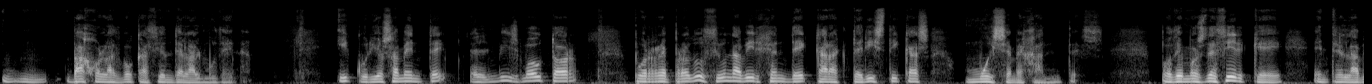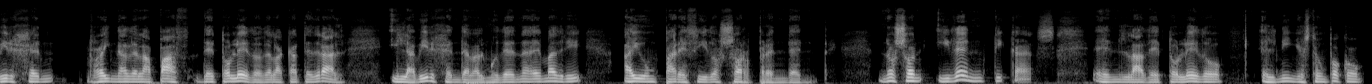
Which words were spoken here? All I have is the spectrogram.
mm, bajo la advocación de la Almudena. Y curiosamente, el mismo autor pues reproduce una virgen de características muy semejantes. Podemos decir que entre la Virgen Reina de la Paz de Toledo de la Catedral y la Virgen de la Almudena de Madrid hay un parecido sorprendente. No son idénticas. En la de Toledo el niño está un poco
